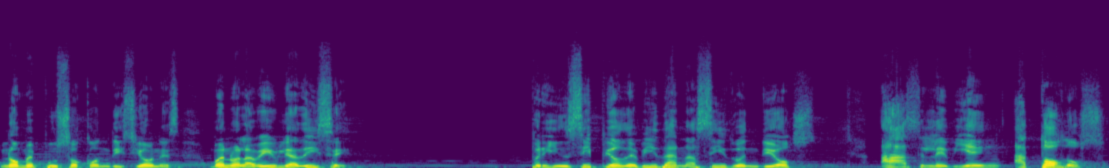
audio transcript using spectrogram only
no me puso condiciones? Bueno, la Biblia dice, principio de vida nacido en Dios hazle bien a todos.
